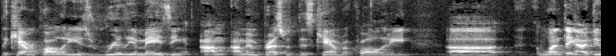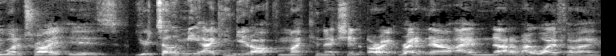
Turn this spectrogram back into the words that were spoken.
The camera quality is really amazing. I'm, I'm impressed with this camera quality. Uh, one thing I do want to try is, you're telling me I can get off my connection? Alright, right now I am not on my Wi-Fi.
